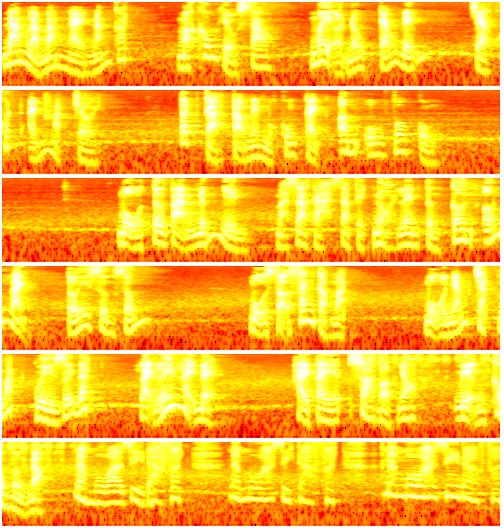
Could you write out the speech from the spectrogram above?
Đang là ban ngày nắng gắt, Mà không hiểu sao Mây ở đâu kéo đến, Che khuất ánh mặt trời. Tất cả tạo nên một khung cảnh âm u vô cùng. Mụ tư vạn đứng nhìn Mà da gà da vịt nổi lên từng cơn ớn lạnh Tới xương sống. Mụ sợ xanh cả mặt. Mụ nhắm chặt mắt quỳ dưới đất, Lại lấy lại để. Hai tay xoa vào nhau Miệng không ngừng đọc. Nam Mô A Di Đà Phật Nam Mô A Di Đà Phật Nam Mô A Di Đà Phật.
